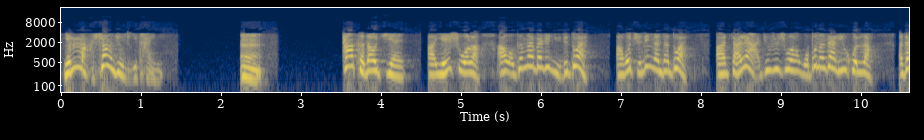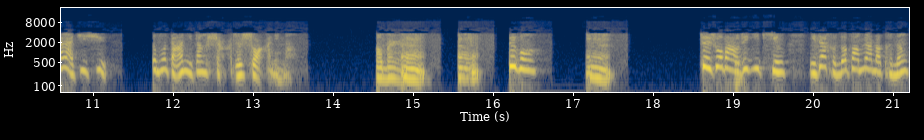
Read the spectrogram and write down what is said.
人马上就离开你。嗯他可倒尖啊！人说了啊，我跟外边这女的断啊，我指定跟她断啊，咱俩就是说我不能再离婚了啊，咱俩继续，那不拿你当傻子耍呢吗？老妹儿啊，嗯嗯对不？嗯所以说吧，我这一听，你在很多方面吧，可能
